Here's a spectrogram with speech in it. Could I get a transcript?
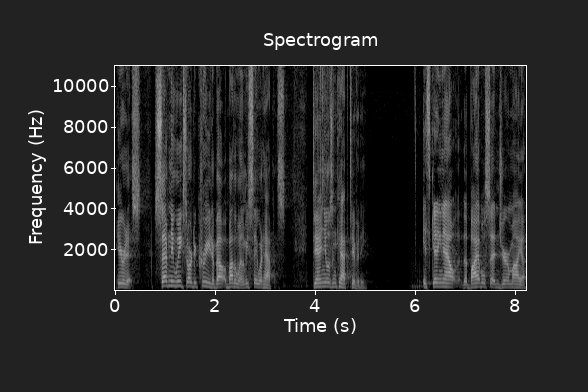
Here it is. 70 weeks are decreed about, by the way, let me say what happens. Daniel's in captivity. It's getting now, the Bible said in Jeremiah,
